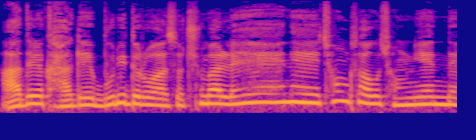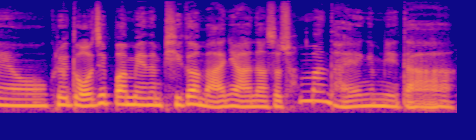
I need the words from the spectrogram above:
아들 가게에 물이 들어와서 주말 내내 청소하고 정리했네요. 그래도 어젯밤에는 비가 많이 안 와서 천만 다행입니다.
